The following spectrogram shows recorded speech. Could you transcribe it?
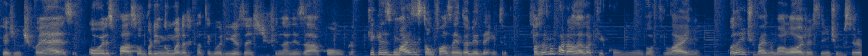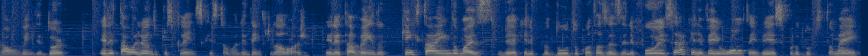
que a gente conhece? Ou eles passam por inúmeras categorias antes de finalizar a compra? O que, que eles mais estão fazendo ali dentro? Fazendo um paralelo aqui com o mundo offline, quando a gente vai numa loja, se a gente observar um vendedor, ele está olhando para os clientes que estão ali dentro da loja. Ele está vendo quem que está indo mais ver aquele produto, quantas vezes ele foi, será que ele veio ontem ver esse produto também?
